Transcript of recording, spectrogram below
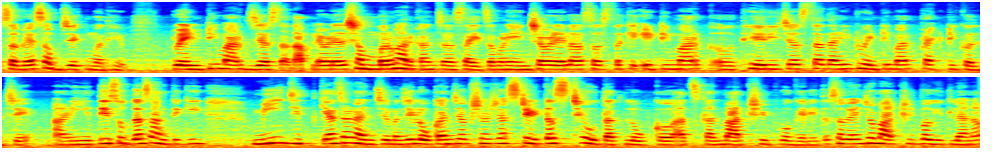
सगळ्या सब्जेक्टमध्ये ट्वेंटी मार्क्स जे असतात आपल्या वेळेला शंभर मार्कांचं असायचं. पण यांच्या वेळेला असं असतं की एटी मार्क थेअरीचे असतात आणि ट्वेंटी मार्क प्रॅक्टिकलचे आणि ते सुद्धा सांगते की मी जितक्या जणांचे म्हणजे लोकांचे अक्षरशः स्टेटस ठेवतात लोक आजकाल मार्कशीट वगैरे तर सगळ्यांच्या मार्कशीट बघितल्या ना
